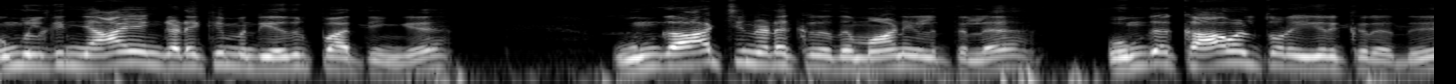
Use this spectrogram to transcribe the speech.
உங்களுக்கு நியாயம் கிடைக்கும் என்று எதிர்பார்த்தீங்க. உங்கள் ஆட்சி நடக்கிறது மாநிலத்தில் உங்கள் காவல்துறை இருக்கிறது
